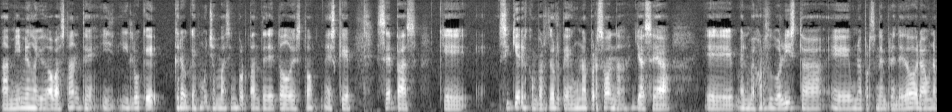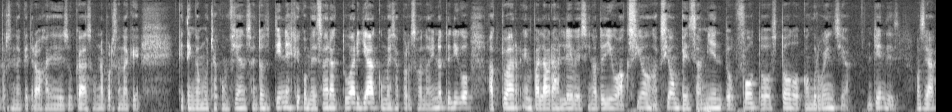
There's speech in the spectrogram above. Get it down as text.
a mí me han ayudado bastante. Y, y lo que creo que es mucho más importante de todo esto es que sepas que si quieres convertirte en una persona, ya sea eh, el mejor futbolista, eh, una persona emprendedora, una persona que trabaja desde su casa, una persona que, que tenga mucha confianza. Entonces tienes que comenzar a actuar ya como esa persona. Y no te digo actuar en palabras leves, sino te digo acción, acción, pensamiento, fotos, todo, congruencia. ¿Entiendes? O sea,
